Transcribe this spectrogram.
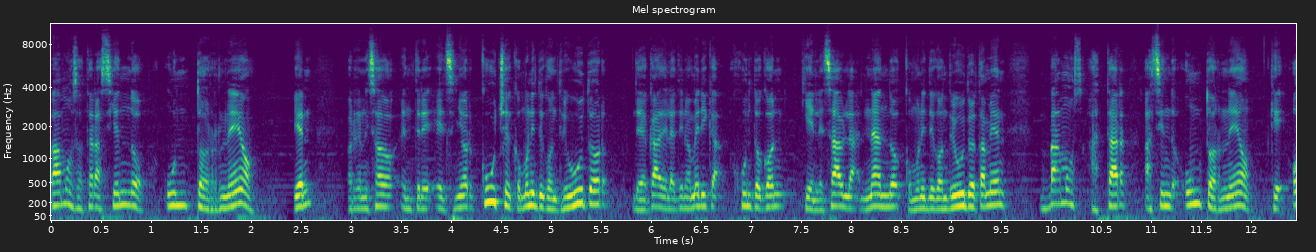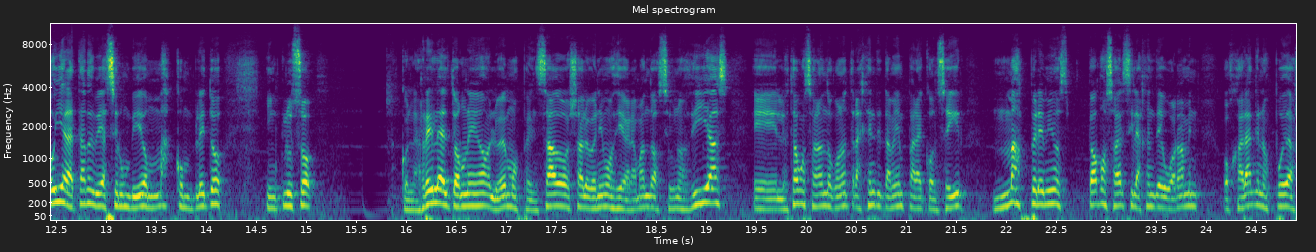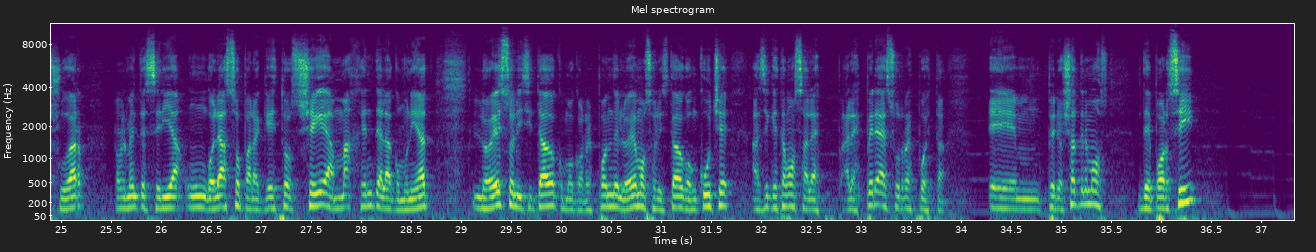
vamos a estar haciendo un torneo, ¿bien? Organizado entre el señor Cuche, Community Contributor, de acá de Latinoamérica, junto con quien les habla, Nando, Community Contributor también. Vamos a estar haciendo un torneo que hoy a la tarde voy a hacer un video más completo, incluso con la regla del torneo, lo hemos pensado, ya lo venimos diagramando hace unos días, eh, lo estamos hablando con otra gente también para conseguir más premios, vamos a ver si la gente de Wargaming ojalá que nos pueda ayudar, realmente sería un golazo para que esto llegue a más gente a la comunidad, lo he solicitado como corresponde, lo hemos solicitado con Cuche, así que estamos a la, espera de su respuesta, eh, pero ya tenemos de por sí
